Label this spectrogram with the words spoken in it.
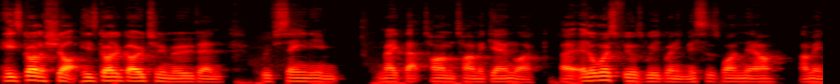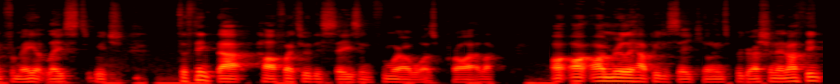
he's got a shot. He's got a go to move. And we've seen him make that time and time again. Like uh, it almost feels weird when he misses one now. I mean, for me at least, which to think that halfway through this season from where I was prior, like I, am really happy to see Killian's progression, and I think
